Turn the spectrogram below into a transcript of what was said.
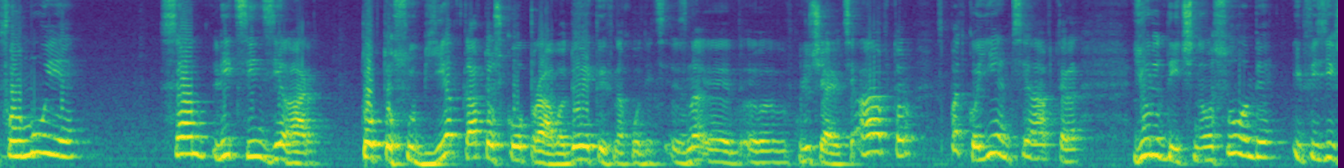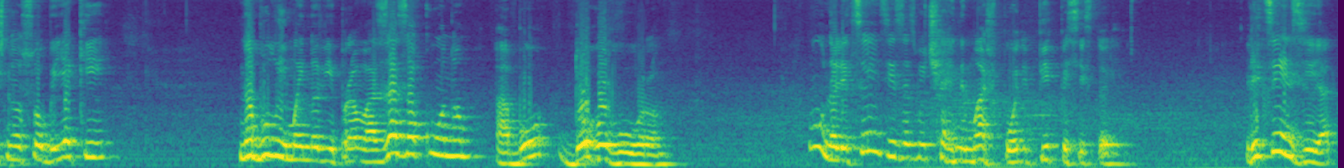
формує сам ліцензіар, тобто суб'єкт авторського права, до яких знаходиться, зна- е, е, включаються автор, спадкоємці автора, юридичні особи і фізичні особи, які набули майнові права за законом або договором. Ну, на ліцензії зазвичай нема ж под- підписів сторін. Ліцензія,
